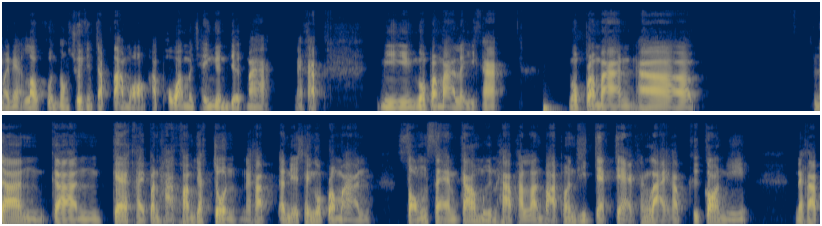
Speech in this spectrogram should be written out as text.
มาเนี่ยเราควรต้องช่วยกันจับตามองครับ เพราะว่ามันใช้เงินเยอะมากนะครับ มีงบประมาณอะไรอีกฮะงบประมาณอ่าด้านการแก้ไขปัญหาความยากจนนะครับ อันนี้ใช้งบประมาณ 295,000 ล้านบาท เพราะฉะนั้นที่แจกแจกทั้งหลายครับคือก้อนนี้นะครับ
